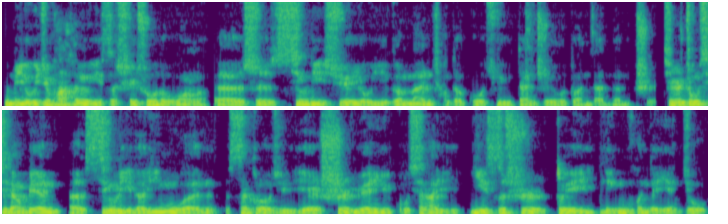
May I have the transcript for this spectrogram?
那么有一句话很有意思，谁说的我忘了，呃，是心理学有一个漫长的过去，但只有短暂的历史。其实中西两边，呃，心理的英文 psychology 也是源于古希腊语，意思是对灵魂的研究。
